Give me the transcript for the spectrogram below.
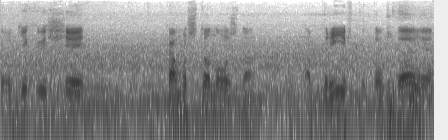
других вещей, кому что нужно, там дрифт и так далее.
